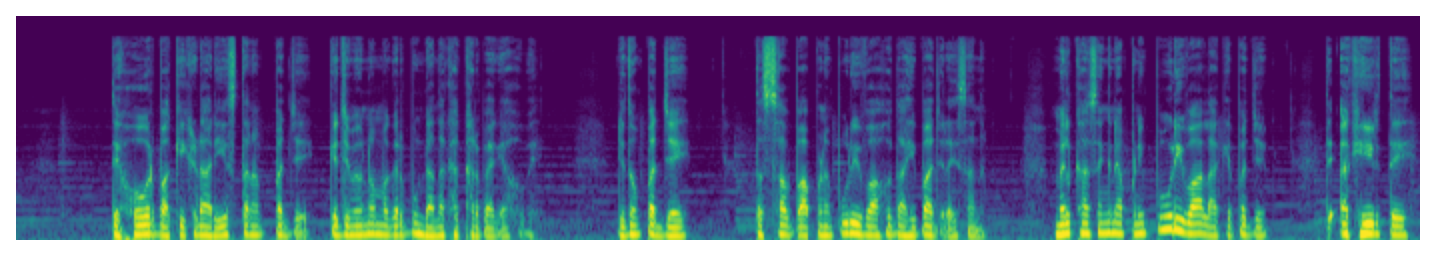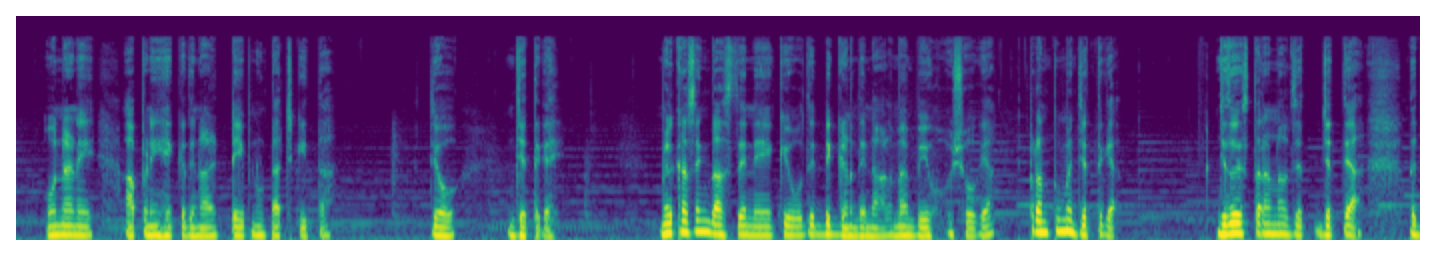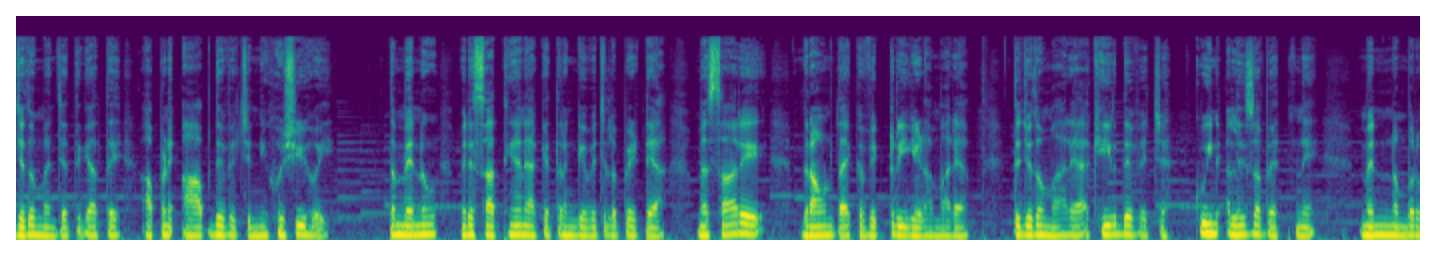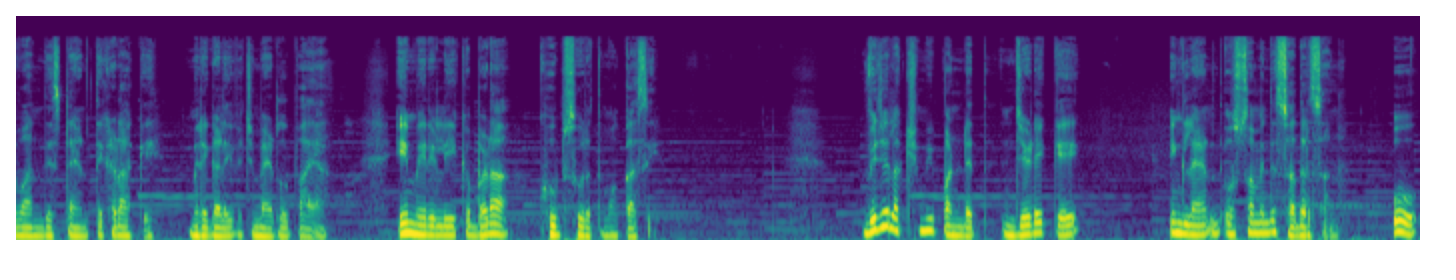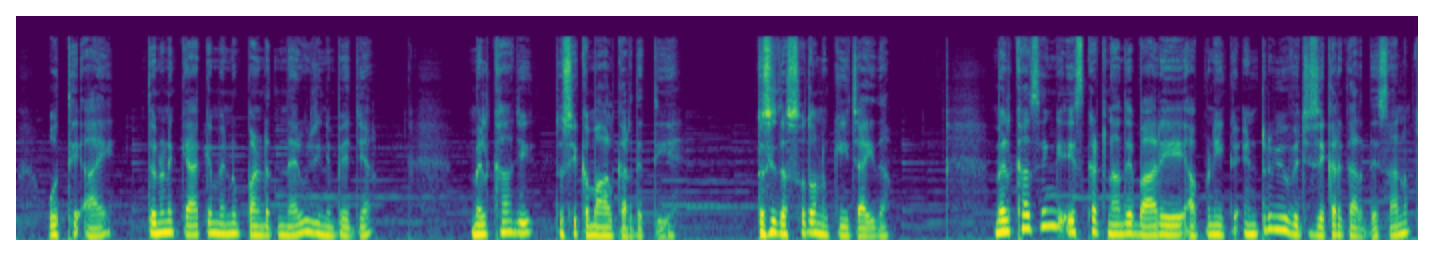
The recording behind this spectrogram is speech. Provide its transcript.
ਤੇ ਹੋਰ ਬਾਕੀ ਖਿਡਾਰੀ ਇਸ ਤਰ੍ਹਾਂ ਭੱਜੇ ਕਿ ਜਿਵੇਂ ਉਹਨਾਂ ਮਗਰ ਭੁੰਡਾਂ ਦਾ ਖੱਖਰ ਪੈ ਗਿਆ ਹੋਵੇ। ਜਦੋਂ ਭੱਜੇ ਤਾਂ ਸਭ ਆਪਣਾ ਪੂਰੀ ਵਾਹ ਹੀ ਭੱਜ ਰਹੇ ਸਨ। ਮਿਲਖਾ ਸਿੰਘ ਨੇ ਆਪਣੀ ਪੂਰੀ ਵਾਹ ਲਾ ਕੇ ਭੱਜੇ ਤੇ ਅਖੀਰ ਤੇ ਉਹਨਾਂ ਨੇ ਆਪਣੀ ਹਿੱਕ ਦੇ ਨਾਲ ਟੇਪ ਨੂੰ ਟੱਚ ਕੀਤਾ ਤੇ ਉਹ ਜਿੱਤ ਗਏ। ਮਿਲਖਾ ਸਿੰਘ ਦੱਸਦੇ ਨੇ ਕਿ ਉਹਦੇ ਡਿੱਗਣ ਦੇ ਨਾਲ ਮੈਂ ਬੇਹੋਸ਼ ਹੋ ਗਿਆ, ਪਰੰਤੂ ਮੈਂ ਜਿੱਤ ਗਿਆ। ਜਦੋਂ ਇਸ ਤਰ੍ਹਾਂ ਨਾਲ ਜਿੱਤਿਆ ਤਾਂ ਜਦੋਂ ਮੈਂ ਜਿੱਤ ਗਿਆ ਤੇ ਆਪਣੇ ਆਪ ਦੇ ਵਿੱਚ ਇੰਨੀ ਖੁਸ਼ੀ ਹੋਈ ਤਾਂ ਮੈਨੂੰ ਮੇਰੇ ਸਾਥੀਆਂ ਨੇ ਆ ਕੇ ਤਿਰੰਗੇ ਵਿੱਚ ਲਪੇਟਿਆ। ਮੈਂ ਸਾਰੇ ਗਰਾਊਂਡ ਦਾ ਇੱਕ ਵਿਕਟਰੀ ਗੇੜਾ ਮਾਰਿਆ ਤੇ ਜਦੋਂ ਮਾਰਿਆ ਅਖੀਰ ਦੇ ਵਿੱਚ ਕੁਈਨ ਐਲਿਜ਼ਾਬੈਥ ਨੇ ਮੈਨੂੰ ਨੰਬਰ 1 ਦੇ ਸਟੈਂਡ ਤੇ ਖੜਾ ਕੇ ਮੇਰੇ ਗਲੇ ਵਿੱਚ ਮੈਡਲ ਪਾਇਆ। ਇਹ ਮੇਰੇ ਲਈ ਇੱਕ ਬੜਾ ਖੂਬਸੂਰਤ ਮੌਕਾ ਸੀ। ਵਿਜੇ ਲక్ష్ਮੀ ਪੰਡਿਤ ਜਿਹੜੇ ਕਿ ਇੰਗਲੈਂਡ ਉਸ ਸਮੇਂ ਦੇ ਸਦਰ ਸਨ, ਉਹ ਉੱਥੇ ਆਏ ਤੇ ਉਹਨਾਂ ਨੇ ਕਿਹਾ ਕਿ ਮੈਨੂੰ ਪੰਡਿਤ ਨਹਿਰੂ ਜੀ ਨੇ ਭੇਜਿਆ। ਮਿਲਖਾ ਜੀ ਤੁਸੀਂ ਕਮਾਲ ਕਰ ਦਿੱਤੀ ਹੈ ਤੁਸੀਂ ਦੱਸੋ ਤੁਹਾਨੂੰ ਕੀ ਚਾਹੀਦਾ? ਮਿਲਖਾ ਸਿੰਘ ਇਸ ਘਟਨਾ ਦੇ ਬਾਰੇ ਆਪਣੀ ਇੱਕ ਇੰਟਰਵਿਊ ਵਿੱਚ ਜ਼ਿਕਰ ਕਰਦੇ ਸਨ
